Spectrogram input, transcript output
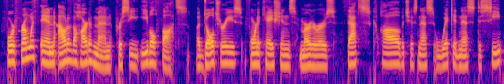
For from within, out of the heart of men, proceed evil thoughts, adulteries, fornications, murderers, thefts, covetousness, wickedness, deceit,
